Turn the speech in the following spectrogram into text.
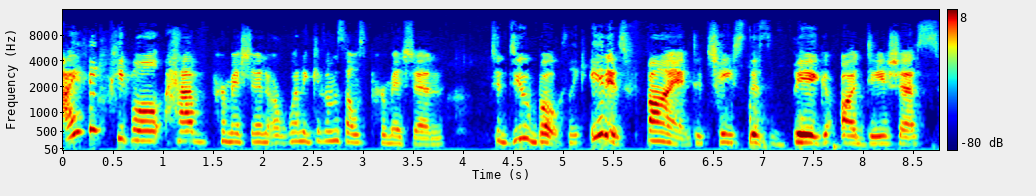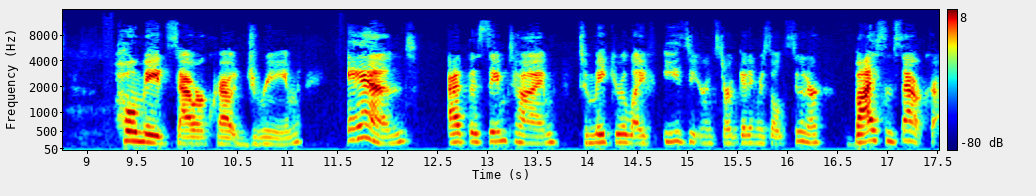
I think people have permission or want to give themselves permission to do both. Like it is fine to chase this big audacious homemade sauerkraut dream and at the same time to make your life easier and start getting results sooner, buy some sauerkraut.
